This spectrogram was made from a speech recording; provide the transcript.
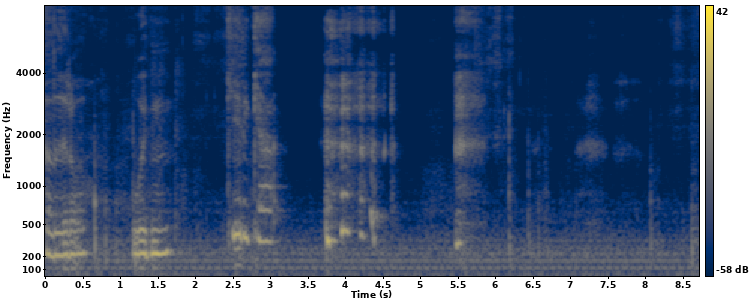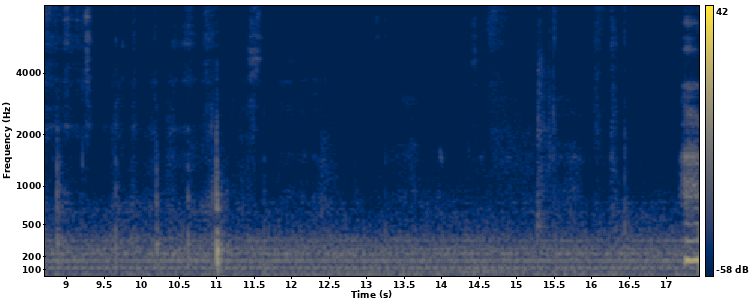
a little wooden kitty cat. All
